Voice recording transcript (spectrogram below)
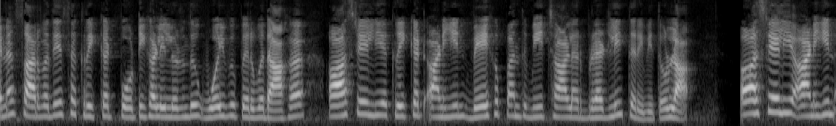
என சர்வதேச கிரிக்கெட் போட்டிகளிலிருந்து ஓய்வு பெறுவதாக ஆஸ்திரேலிய கிரிக்கெட் அணியின் வேகப்பந்து வீச்சாளர் பிரெட்லி தெரிவித்துள்ளார். ஆஸ்திரேலிய அணியின்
